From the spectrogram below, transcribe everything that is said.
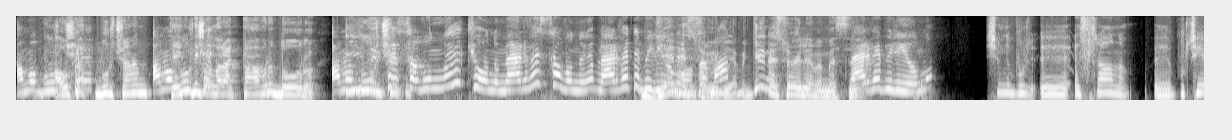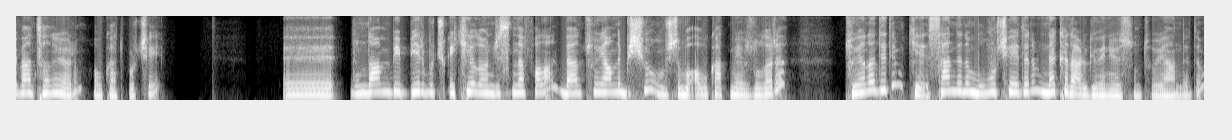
Ama Burçe Avukat Burçan'ın Ama teknik Burçe- olarak tavrı doğru. ama İyi bir Burçe kötü- savunmuyor ki onu. Merve savunuyor. Merve de biliyor Gene mu o zaman? söyleyemem. Gene söyleyememesi. Merve biliyor mu? Şimdi Bur e, Esra Hanım, e, Burçay'ı ben tanıyorum, avukat Burçay'ı. E, bundan bir, bir buçuk iki yıl öncesinde falan ben Tuğyan'la bir şey olmuştu bu avukat mevzuları. Tuğyan'a dedim ki sen dedim bu Burçay'a dedim ne kadar güveniyorsun Tuğyan dedim.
